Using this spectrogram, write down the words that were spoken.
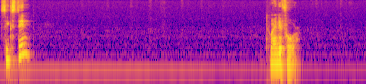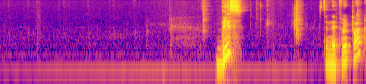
16, 24. This is the network part.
